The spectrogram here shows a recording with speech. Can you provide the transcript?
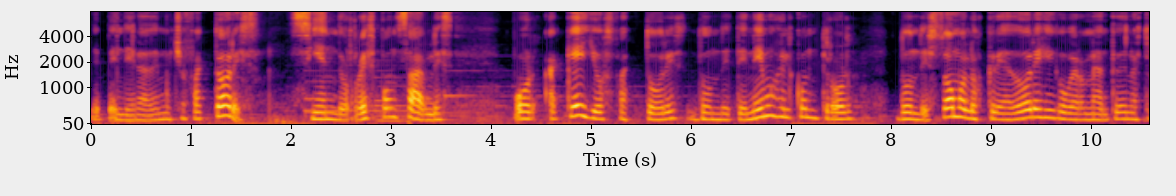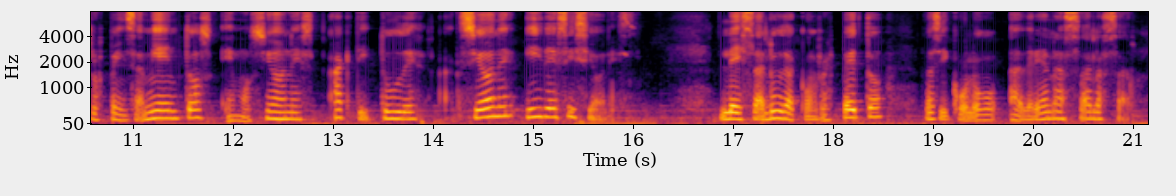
dependerá de muchos factores, siendo responsables por aquellos factores donde tenemos el control, donde somos los creadores y gobernantes de nuestros pensamientos, emociones, actitudes, acciones y decisiones. Les saluda con respeto la psicólogo Adriana Salazar.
